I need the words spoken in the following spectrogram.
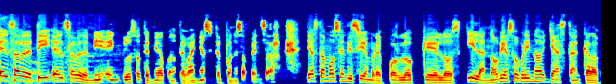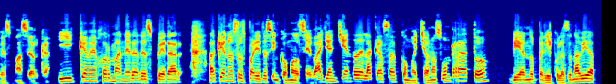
Él sabe de ti, él sabe de mí e incluso te mira cuando te bañas y te pones a pensar. Ya estamos en diciembre, por lo que los y la novia sobrino ya están cada vez más cerca. Y qué mejor manera de esperar a que nuestros parientes incómodos se vayan yendo de la casa como echarnos un rato viendo películas de Navidad.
